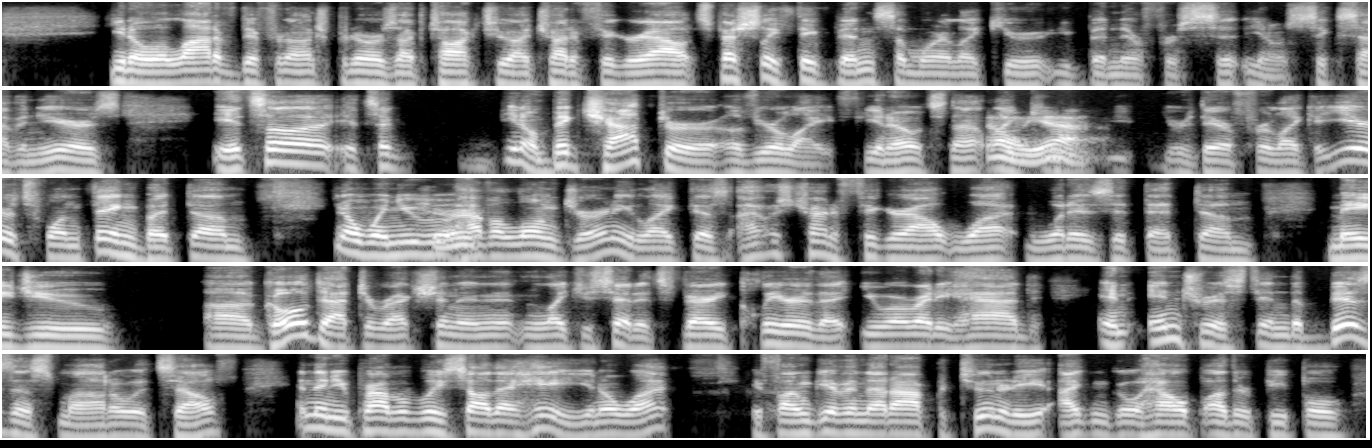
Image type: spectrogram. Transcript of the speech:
you know, a lot of different entrepreneurs I've talked to, I try to figure out, especially if they've been somewhere like you you've been there for you know six seven years. It's a it's a you know big chapter of your life you know it's not oh, like yeah. you're, you're, there for like a year it's one thing but um you know when you sure. have a long journey like this i was trying to figure out what what is it that um made you uh go that direction and, and like you said it's very clear that you already had an interest in the business model itself and then you probably saw that hey you know what if i'm given that opportunity i can go help other people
